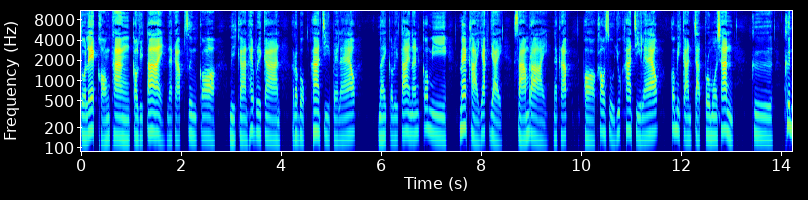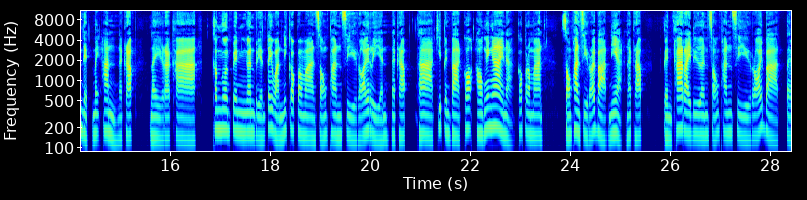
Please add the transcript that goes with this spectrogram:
ตัวเลขของทางเกาหลีใต้นะครับ ซึ่งก็มีการให้บริการระบบ 5G ไปแล้ว ในเกาหลีใต้นั้นก็มีแม่ขายยักษ์ใหญ่ 3 รายนะครับ พอเข้าสู่ยุค 5G แล้ว ก็มีการจัดโปรโมชั่น คือ ขึ้นเน็ตไม่อั้นนะครับ ในราคาคำนวณเป็นเงินเหรียญไต้หวันนี่ก็ประมาณ 2,400 เหรียญนนะครับ ถ้าคิดเป็นบาทก็เอาง่ายๆนะ่ะก็ประมาณ 2,400 บาทเนี่ยนะครับ เป็นค่ารายเดือน 2,400 บาท แต่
